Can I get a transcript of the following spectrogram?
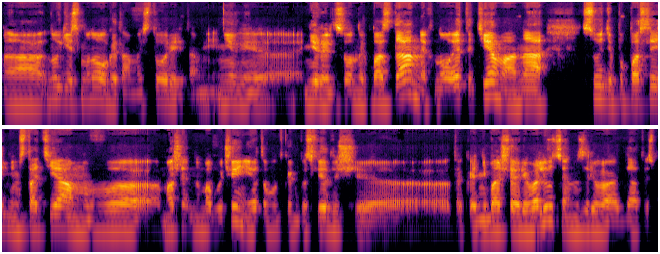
ну, есть много там историй там, нереляционных баз данных, но эта тема, она, судя по последним статьям в машинном обучении, это вот как бы следующая э, такая небольшая революция назревает, да, то есть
